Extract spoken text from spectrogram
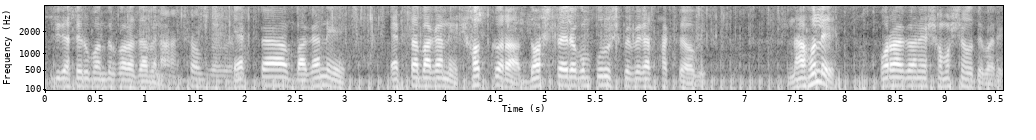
স্ত্রী গাছে রূপান্তর করা যাবে না। সব একটা বাগানে একটা বাগানে শতকরা দশটা এরকম পুরুষ পেঁপে গাছ থাকতে হবে। না হলে পরাগায়নের সমস্যা হতে পারে।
